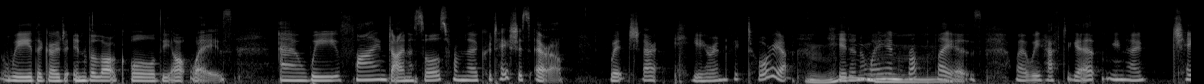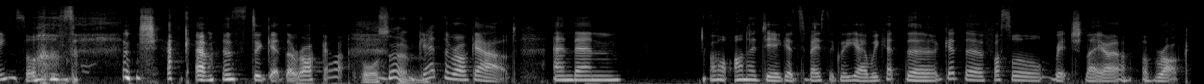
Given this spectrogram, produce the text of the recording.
we either go to Inverloch or the Otways and we find dinosaurs from the Cretaceous era which are here in Victoria, mm. hidden away in rock layers, where we have to get, you know, chainsaws and jackhammers to get the rock out. Awesome. Get the rock out. And then oh, on a dig, it's basically, yeah, we get the get the fossil rich layer of rock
